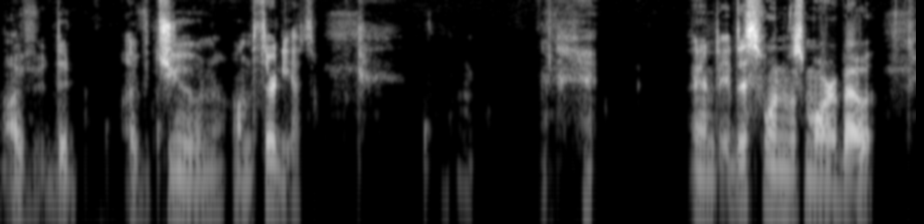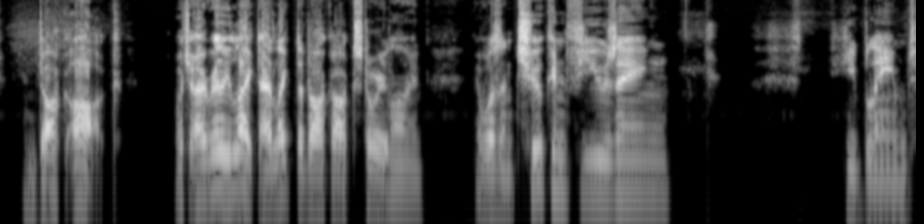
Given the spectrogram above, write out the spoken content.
of the of June on the 30th. And this one was more about Doc Ock, which I really liked. I liked the Doc Ock storyline. It wasn't too confusing he blamed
